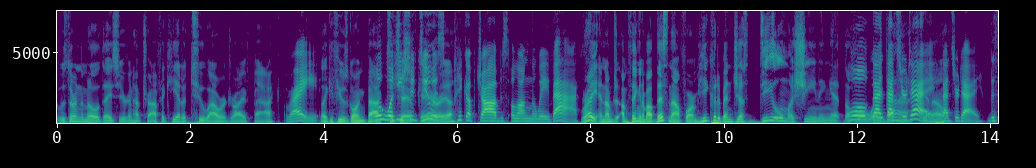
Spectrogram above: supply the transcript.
it was during the middle of the day, so you're gonna have traffic. He had a two hour drive back. Right. Like if he was going back well, what he JFK should do area. is pick up jobs along the way back. Right, and I'm just, I'm thinking about this now for him. He could have been just deal machining it the well, whole way Well, that, that's your day. you know? That's your day. This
